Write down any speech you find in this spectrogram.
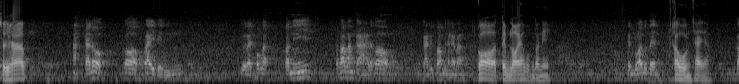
สวัสดีครับอะชาโดก็ใกล้ถึงคืออะไรชกแล้วตอนนี้สภาพร่างกายแล้วก็การฟิตซ้อมเป็นยังไงบ้าง ก็เต็มร้อยครับผมตอนนี้เต็มร้อยเปอร์เซ็นต์ครับผมใช่ครับก็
